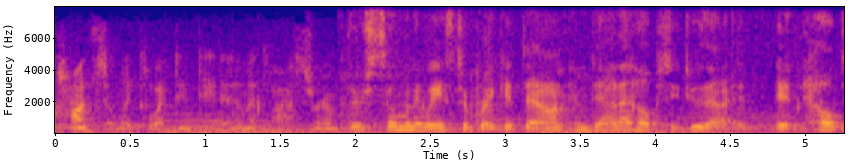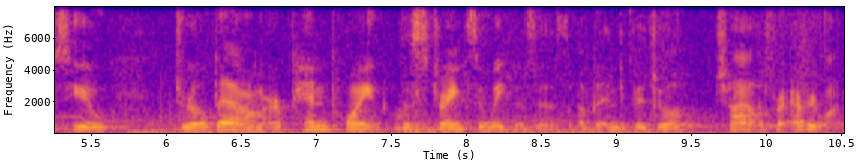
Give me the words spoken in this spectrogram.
constantly collecting data in the classroom There's so many ways to break it down, and data helps you do that. It, it helps you drill down or pinpoint the strengths and weaknesses of the individual child for everyone.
